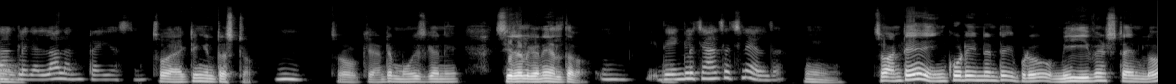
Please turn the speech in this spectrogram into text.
దాంట్లోకి వెళ్ళాలని ట్రై చేస్తాను so acting interest. So okay. అంటే మూవీస్ కానీ సీరియల్ కానీ వెళ్తావు. దేంట్లో ఛాన్స్ వచ్చినా వెళ్తా. సో అంటే ఇంకోటి ఏంటంటే ఇప్పుడు మీ ఈవెంట్స్ టైంలో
